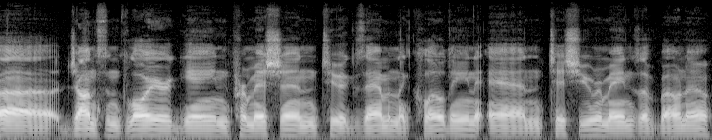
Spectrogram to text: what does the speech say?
uh, Johnson's lawyer gained permission to examine the clothing and tissue remains of Bono,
